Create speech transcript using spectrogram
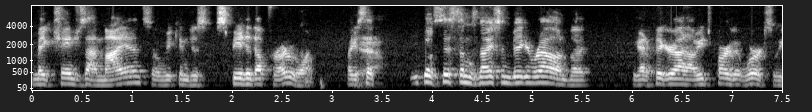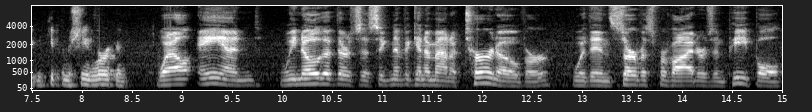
make changes on my end, so we can just speed it up for everyone. Like I said, ecosystem's nice and big and round, but we got to figure out how each part of it works, so we can keep the machine working. Well, and we know that there's a significant amount of turnover within service providers and people.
